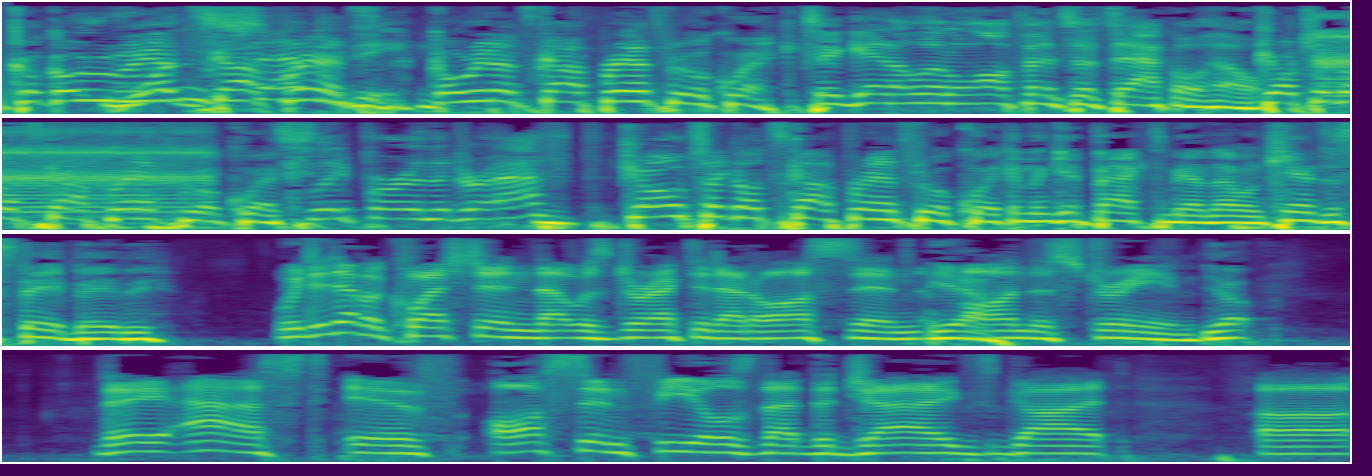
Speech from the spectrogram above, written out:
Go, go read on Scott 170. Frantz. Go read on Scott Frantz real quick. to get a little offensive tackle help. Go check out Scott Frantz real quick. Sleeper in the draft. Go check out Scott Brantz real quick and then get back to me on that one. Kansas State, baby. We did have a question that was directed at Austin Yeah. on the stream. Yep. They asked if Austin feels that the Jags got uh,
